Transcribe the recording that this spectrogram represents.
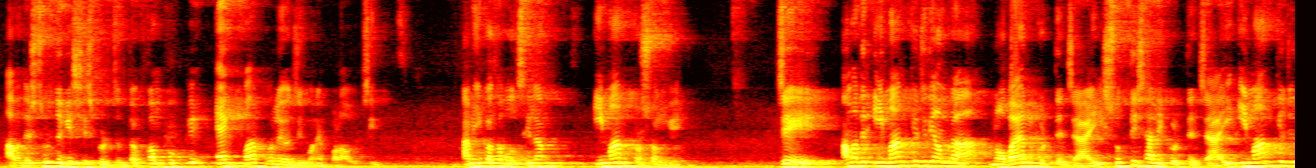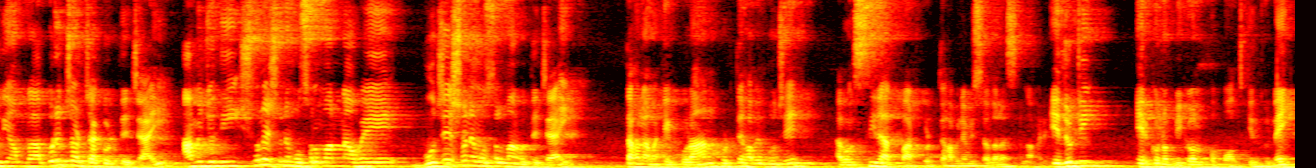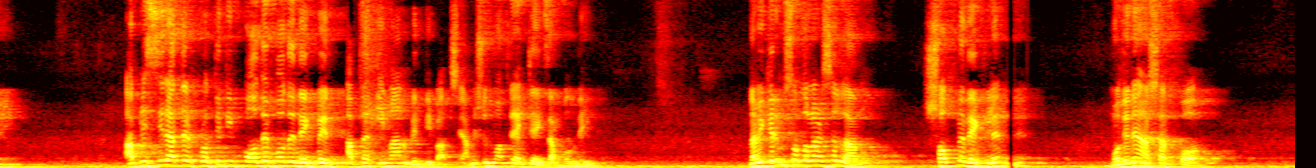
আমাদের শুরু থেকে শেষ পর্যন্ত কমপক্ষে একবার হলেও জীবনে পড়া উচিত। আমি কথা বলছিলাম ইমান প্রসঙ্গে। যে আমাদের ইমানকে যদি আমরা নবায়ন করতে চাই, শক্তিশালী করতে চাই ইমানকে যদি আমরা পরিচর্যা করতে চাই, আমি যদি শুনে শুনে মুসলমান না হয়ে, বুঝে শুনে মুসলমান হতে চাই, তাহলে আমাকে কোরআন পড়তে হবে বুঝে এবং সিরাত পাঠ করতে হবে নবী সাল্লাহ সাল্লামের। এ দুটি, এর কোনো বিকল্প পথ কিন্তু নেই। আপনি সিরাতের প্রতিটি পদে পদে দেখবেন আপনার ইমান বৃদ্ধি পাচ্ছে। আমি শুধুমাত্র একটা এক্সাম্পল দিই। নবী করিম সাল্লা সাল্লাম স্বপ্নে দেখলেন মদিনে আসার পর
